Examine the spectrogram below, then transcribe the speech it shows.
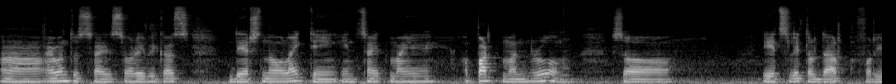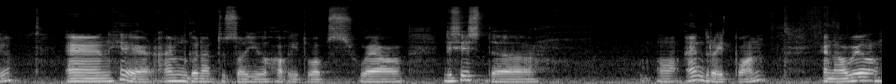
uh, I want to say sorry because there's no lighting inside my apartment room. So it's little dark for you. And here I'm gonna to show you how it works. Well this is the uh, Android one and I will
